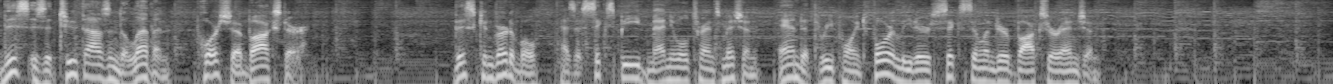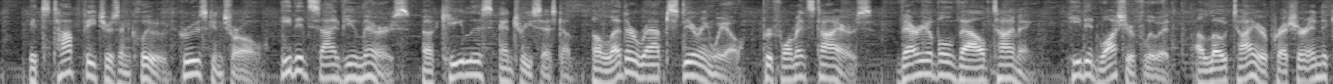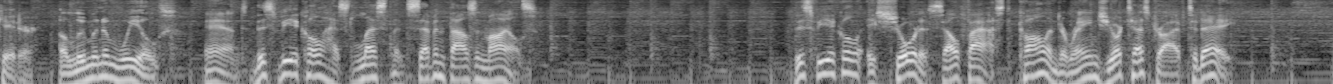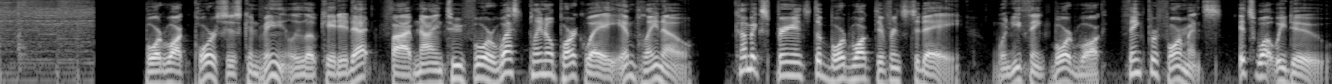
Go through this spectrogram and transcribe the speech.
This is a 2011 Porsche Boxster. This convertible has a six-speed manual transmission and a 3.4-liter six-cylinder Boxer engine. Its top features include cruise control, heated side view mirrors, a keyless entry system, a leather-wrapped steering wheel, performance tires, variable valve timing, heated washer fluid, a low tire pressure indicator, aluminum wheels, and this vehicle has less than 7,000 miles. This vehicle is sure to sell fast. Call and arrange your test drive today. Boardwalk Porsche is conveniently located at 5924 West Plano Parkway in Plano. Come experience the Boardwalk difference today. When you think Boardwalk, think performance. It's what we do.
